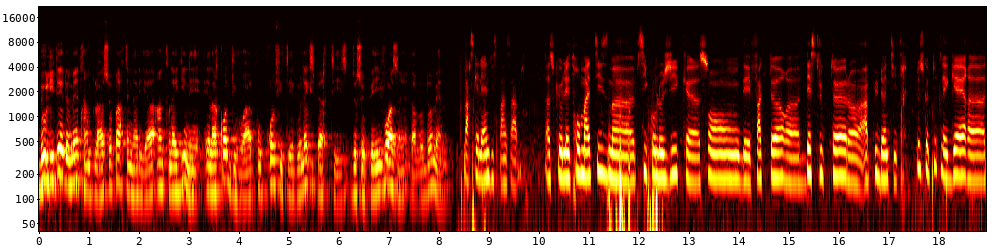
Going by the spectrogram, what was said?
D'où l'idée de mettre en place ce partenariat entre la Guinée et la Côte d'Ivoire pour profiter de l'expertise de ce pays voisin dans le domaine. Parce qu'elle est indispensable parce que les traumatismes euh, psychologiques euh, sont des facteurs euh, destructeurs à plus d'un titre. Plus que toutes les guerres,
